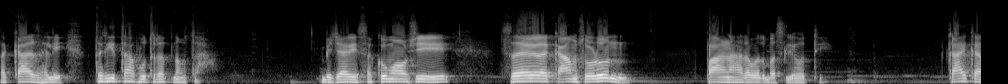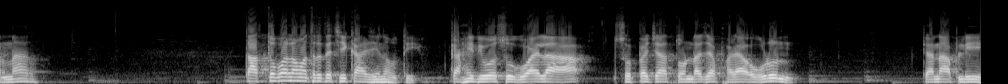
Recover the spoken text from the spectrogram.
सकाळ झाली तरी ताप उतरत नव्हता. बिचारी सकुमावशी सगळं काम सोडून पाळणा हरवत बसली होती. काय करणार? तातोबाला मात्र त्याची काळजी नव्हती. काही दिवस उगवायला सोप्याच्या तोंडाच्या फळ्या उघडून त्यानं आपली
